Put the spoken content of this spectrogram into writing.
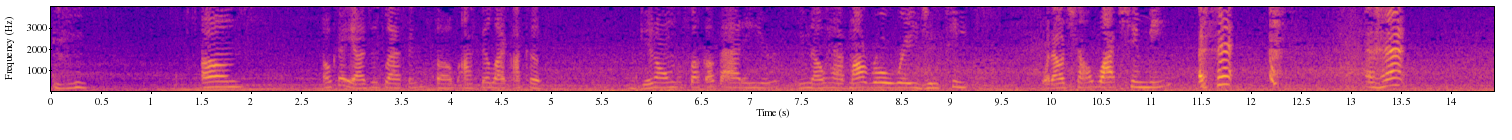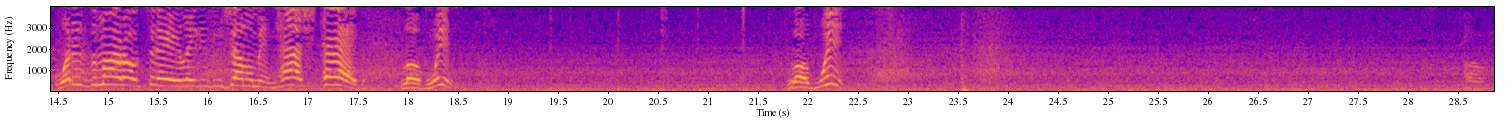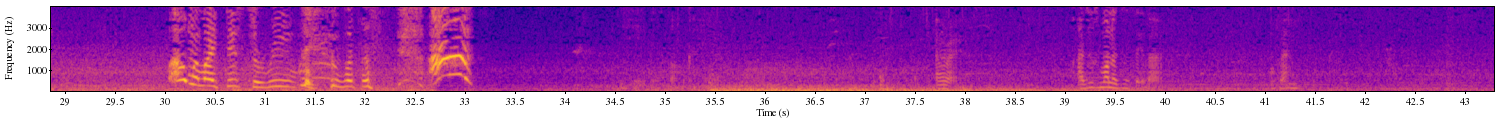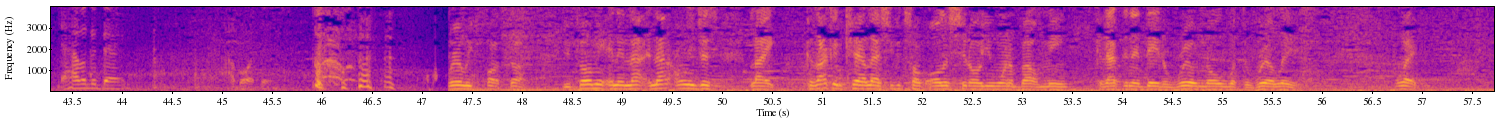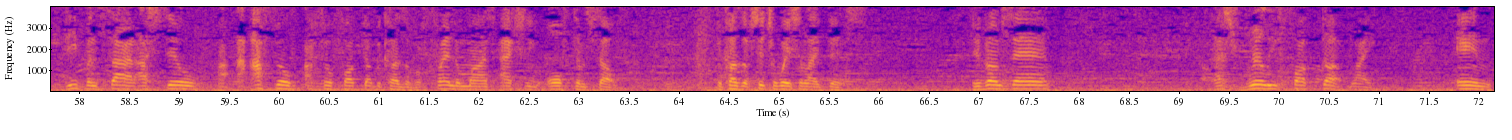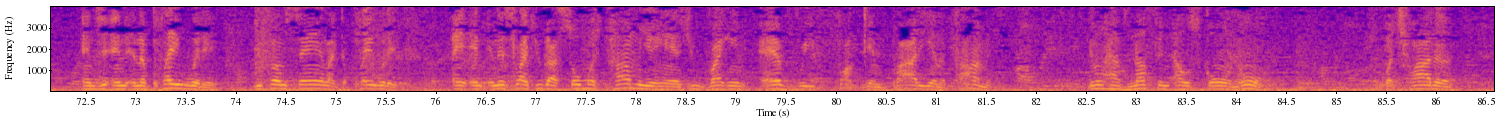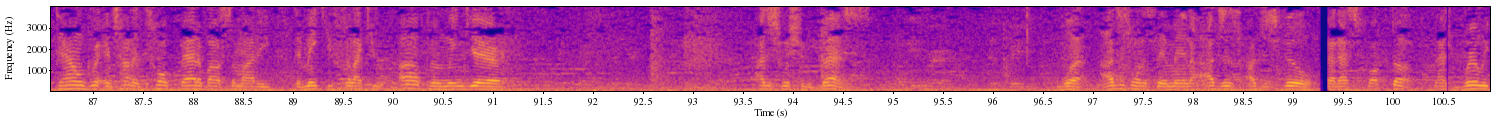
um, okay, y'all just laughing. So I feel like I could get on the fuck up out of here. You know, have my road rage in peace without y'all watching me. uh-huh. What is the motto today, ladies and gentlemen? Hashtag love wins. Love wins. Oh. Like this to read what the ah. All right. I just wanted to say that. Okay. Yeah. Have a good day. I bought this. really fucked up. You feel me? And then not, not only just like, cause I can care less. You can talk all the shit all you want about me. Cause at the end of the day, the real know what the real is. But deep inside, I still, I, I feel, I feel fucked up because of a friend of mine's actually off himself because of situation like this. You know what I'm saying? That's really fucked up. Like, and and and, and to play with it. You feel what I'm saying? Like to play with it. And, and, and, it's like you got so much time on your hands. You writing every fucking body in the comments. You don't have nothing else going on. But try to downgrade and try to talk bad about somebody that make you feel like you up and when you're I just wish you the best. But I just want to say, man, I just I just feel that that's fucked up. That's really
